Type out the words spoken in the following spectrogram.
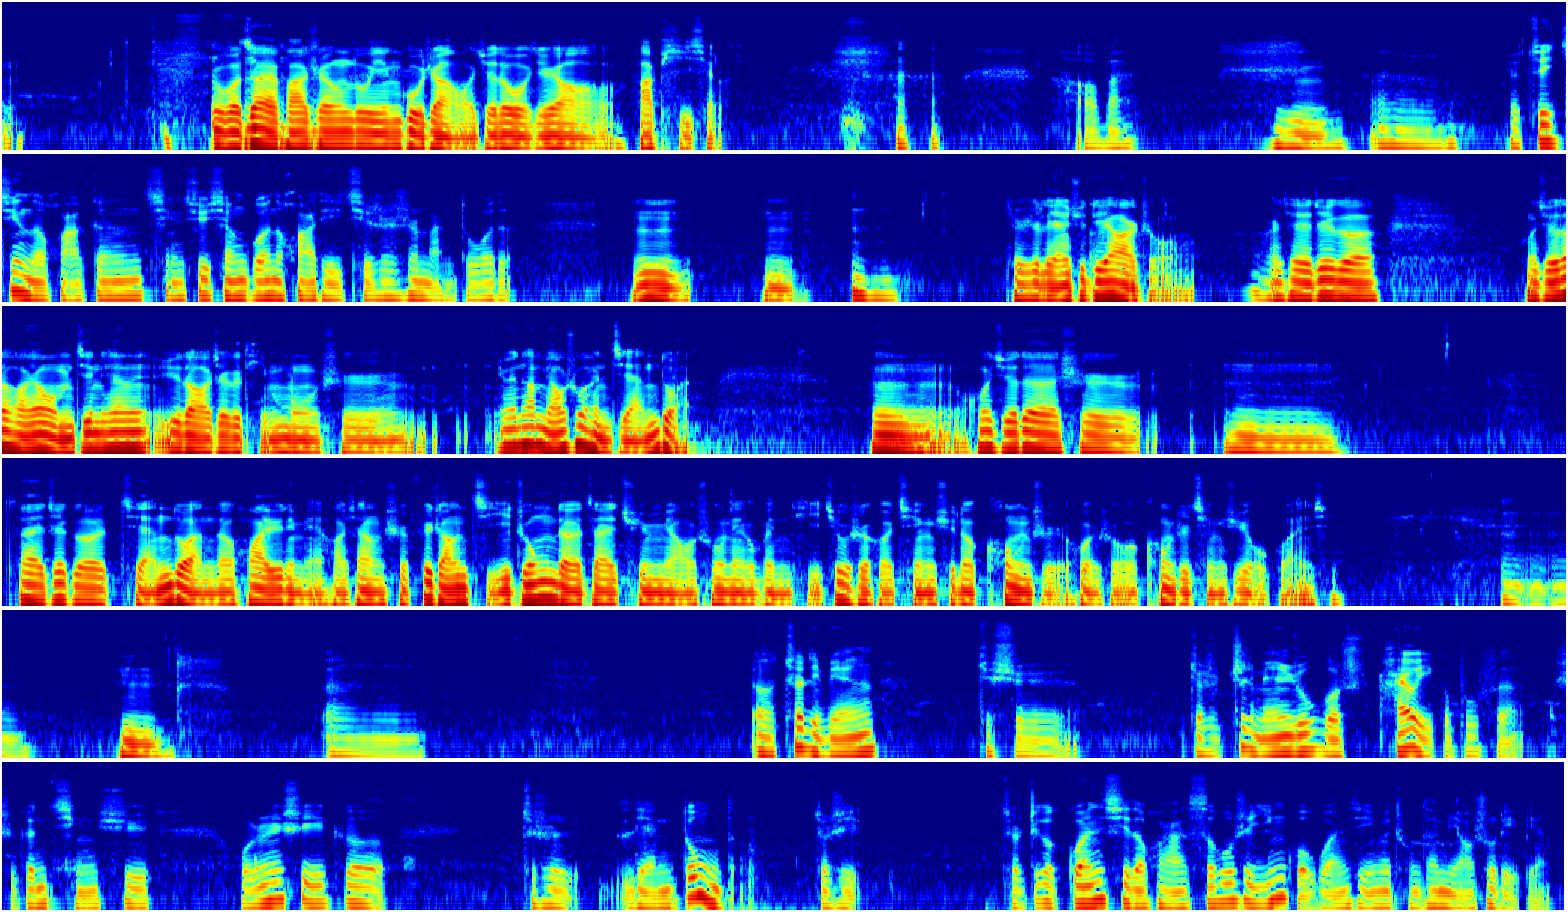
如果再发 生录音故障，我觉得我就要发脾气了。好吧。嗯嗯，就最近的话，跟情绪相关的话题其实是蛮多的。嗯嗯嗯，这是连续第二周，而且这个。我觉得好像我们今天遇到这个题目，是因为它描述很简短。嗯，我会觉得是，嗯，在这个简短的话语里面，好像是非常集中的在去描述那个问题，就是和情绪的控制或者说控制情绪有关系。嗯嗯嗯。嗯。嗯。呃，这里边就是。就是这里面，如果是还有一个部分是跟情绪，我认为是一个就是联动的，就是就是这个关系的话，似乎是因果关系，因为从他描述里边，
